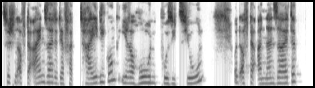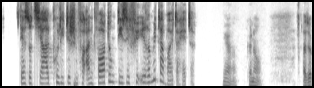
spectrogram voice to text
zwischen auf der einen Seite der Verteidigung ihrer hohen Position und auf der anderen Seite der sozialpolitischen Verantwortung, die sie für ihre Mitarbeiter hätte. Ja, genau. Also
